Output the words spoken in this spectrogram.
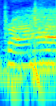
surprise.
